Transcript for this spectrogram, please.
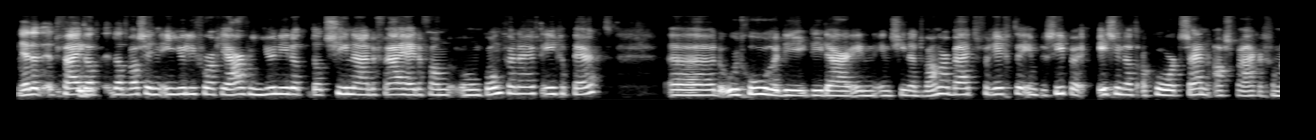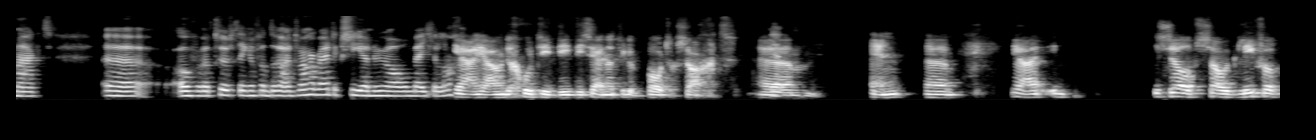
Ja, dat, het feit dat, dat was in, in juli vorig jaar, of in juni, dat, dat China de vrijheden van Hongkong verder heeft ingeperkt. Uh, de Oeigoeren die, die daar in, in China dwangarbeid verrichten. In principe is in dat akkoord zijn afspraken gemaakt uh, over het terugdringen van dwangarbeid. Ik zie je nu al een beetje lachen. Ja, ja de goed, die, die, die zijn natuurlijk boterzacht. Um, ja. Ehm, en um, ja, zelf zou ik liever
